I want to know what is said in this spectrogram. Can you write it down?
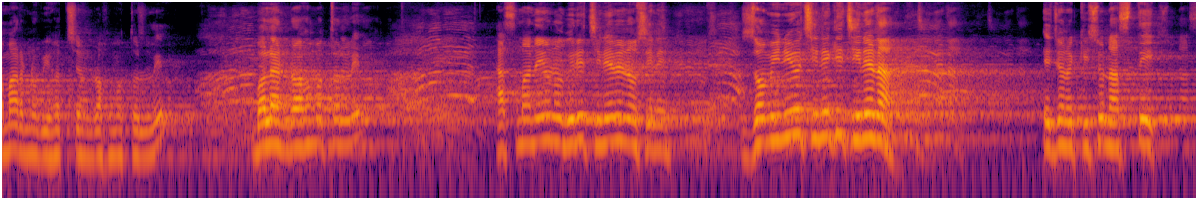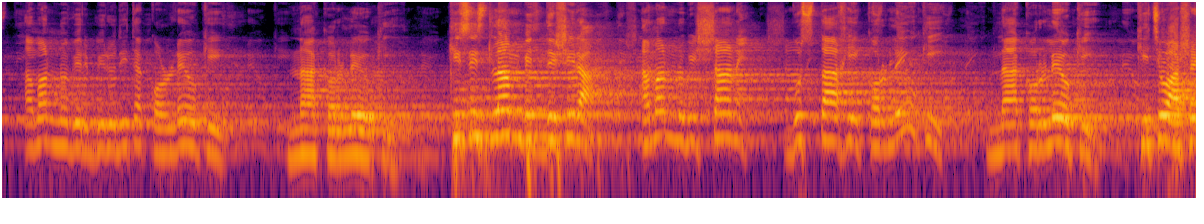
আমার নবী হচ্ছেন রহমতুল্লিল বলেন রহমতুল্লিল আসমানেও নবীরে চিনে না চিনে জমিনেও চিনে কি চিনে না? এই জন্য কিছু নাস্তিক আমার নবীর বিরোধিতা করলেও কি, না করলেও কি? কিছু ইসলাম বিদ্বেষীরা আমার নবীর শানে গুস্তাখি করলেও কি, না করলেও কি? কিছু আসে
